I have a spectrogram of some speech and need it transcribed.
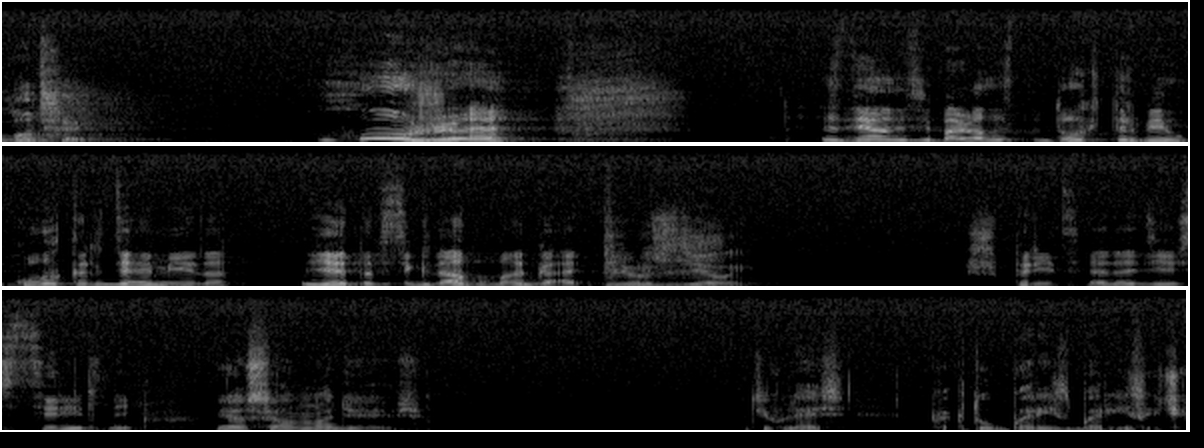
Лучше? Хуже. Сделайте, пожалуйста, доктор, мне укол кардиамина. Мне это всегда помогает. Юр, сделай. Шприц, я надеюсь, стерильный. Я сам надеюсь. Удивляюсь, как-то у Бориса Борисовича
